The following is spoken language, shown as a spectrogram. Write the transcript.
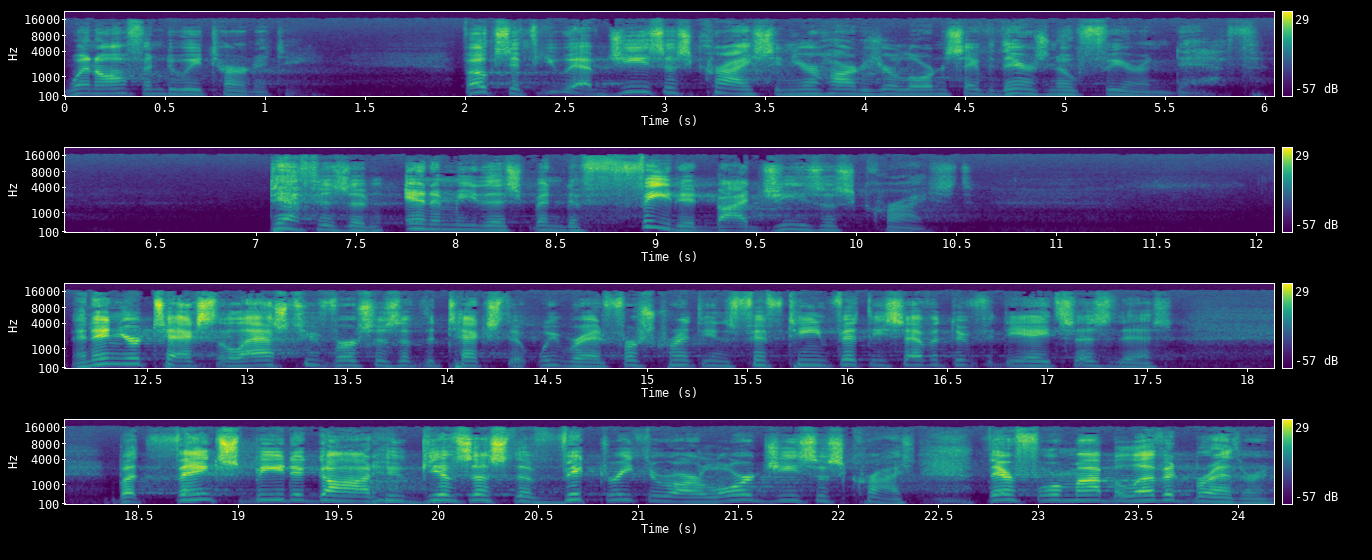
went off into eternity. Folks, if you have Jesus Christ in your heart as your Lord and Savior, there's no fear in death. Death is an enemy that's been defeated by Jesus Christ. And in your text, the last two verses of the text that we read, 1 Corinthians 15 57 through 58, says this But thanks be to God who gives us the victory through our Lord Jesus Christ. Therefore, my beloved brethren,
